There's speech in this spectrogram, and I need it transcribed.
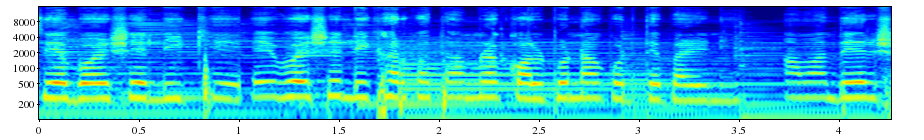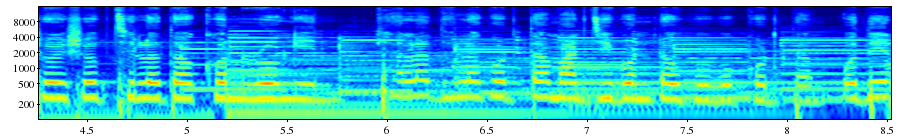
যে বয়সে লিখে, এই বয়সে লেখার কথা আমরা কল্পনা করতে পারিনি। আমাদের শৈশব ছিল তখন রঙিন। খেলাধুলা করতাম আর জীবনটা উপভোগ করতাম। ওদের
